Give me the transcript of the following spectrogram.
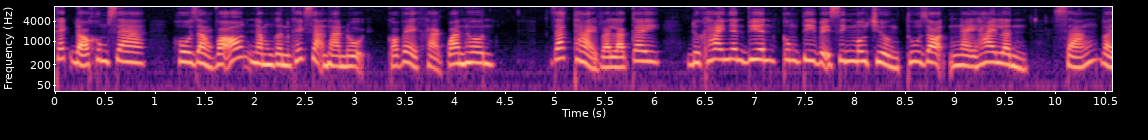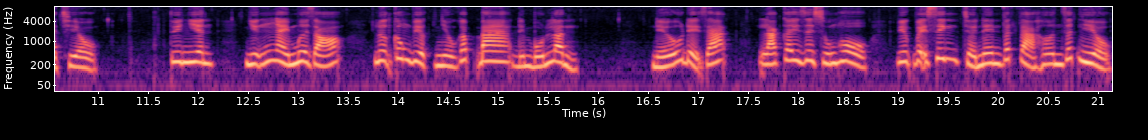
Cách đó không xa, hồ Giảng Võ nằm gần khách sạn Hà Nội có vẻ khả quan hơn. Rác thải và lá cây được hai nhân viên công ty vệ sinh môi trường thu dọn ngày hai lần, sáng và chiều. Tuy nhiên, những ngày mưa gió, lượng công việc nhiều gấp 3 đến 4 lần. Nếu để rác, lá cây rơi xuống hồ, việc vệ sinh trở nên vất vả hơn rất nhiều.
